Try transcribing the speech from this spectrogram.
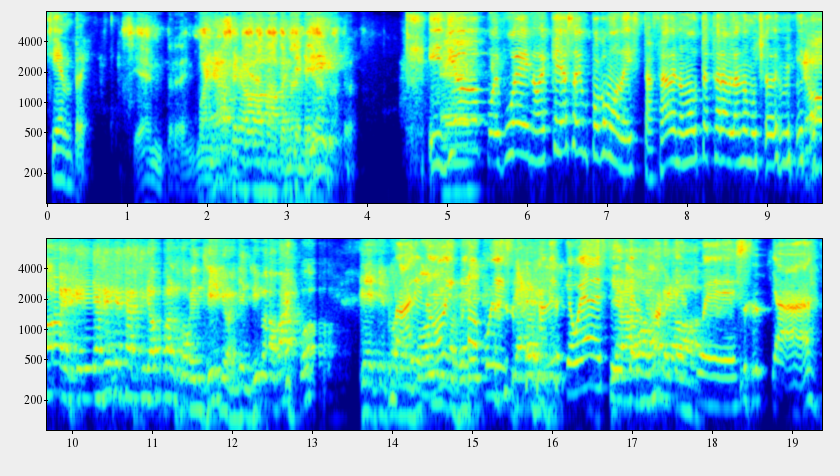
Siempre. Siempre. Y yo, eh. pues bueno, es que ya soy un poco modesta, ¿sabes? No me gusta estar hablando mucho de mí. No, es que ya sé que te has tirado para el jovencillo y encima abajo vale, no, y bueno, pues, a ver, ¿qué voy a decir? Pero, pues, ya.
